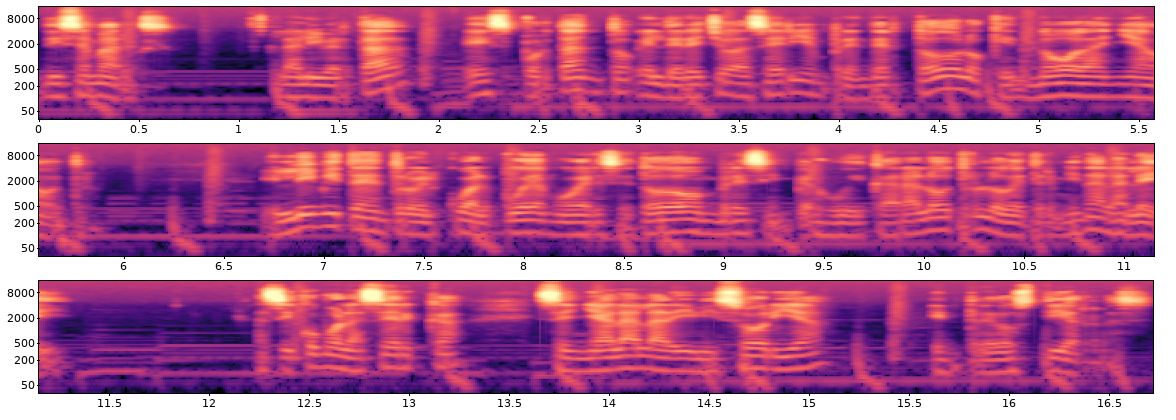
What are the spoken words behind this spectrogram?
Dice Marx, la libertad es, por tanto, el derecho de hacer y emprender todo lo que no daña a otro. El límite dentro del cual puede moverse todo hombre sin perjudicar al otro lo determina la ley, así como la cerca señala la divisoria entre dos tierras.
